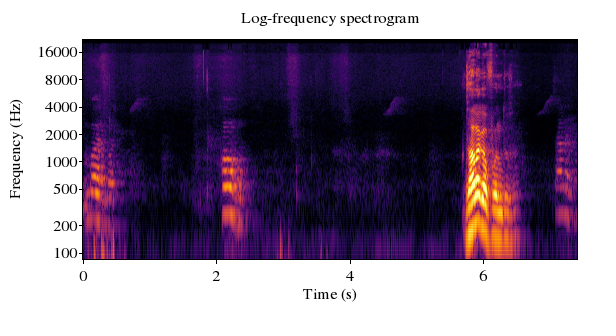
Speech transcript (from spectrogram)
बरं बरं. हो हो. झाला का फोन तुझा? चालेल ना.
